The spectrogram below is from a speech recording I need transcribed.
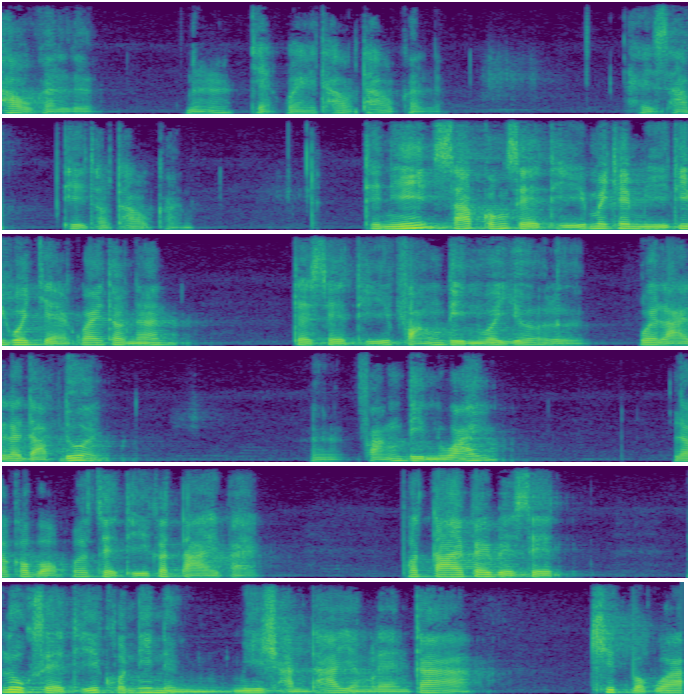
เท่า ๆกันเลยนะแจกไว้ให้เท่าๆกันเลยให้ทรัพย์ที่เท่า ๆกัน ทีนี้ทรัพย์ของเศรษฐีไม่ใช่มีที่ไว้แจกไว้เท่านั้น แต่เศรษฐีฝังดินไว้เยอะเลย ไว้หลายระดับด้วยฝังดินไว้ แล้วก็บอกว่าเศรษฐีก็ตายไปพอตายไปเบ็ดเสร็จ ลูกเศรษฐีคนที่หนึ่งมีฉันท่าอย่างแรงกล้า คิดบอกว่า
